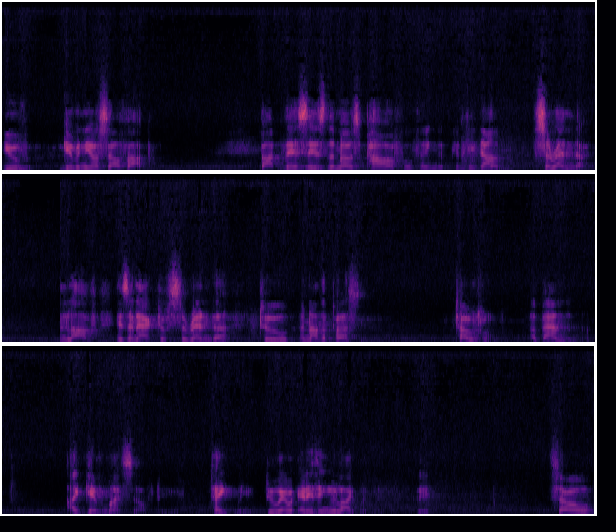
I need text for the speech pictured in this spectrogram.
You've given yourself up. But this is the most powerful thing that can be done surrender. Love is an act of surrender to another person. Total abandonment. I give myself to you. Take me. Do anything you like with me. See? So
